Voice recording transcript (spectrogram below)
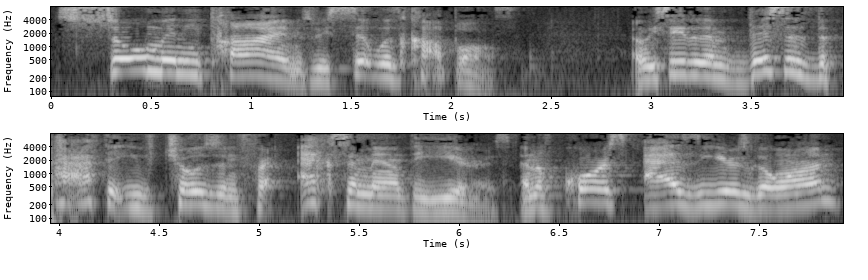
So many times we sit with couples and we say to them, this is the path that you've chosen for X amount of years. And of course, as the years go on,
